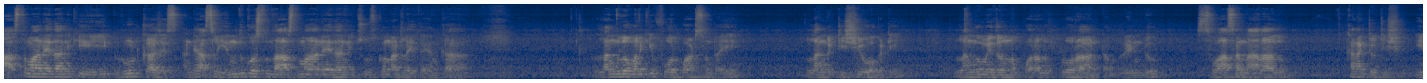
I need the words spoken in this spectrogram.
ఆస్తమా అనేదానికి రూట్ కాజెస్ అంటే అసలు ఎందుకు వస్తుంది ఆస్తమా అనే దాన్ని చూసుకున్నట్లయితే కనుక లంగ్లో మనకి ఫోర్ పార్ట్స్ ఉంటాయి. లంగ్ టిష్యూ ఒకటి లంగ్ మీద ఉన్న పొరలు ఫ్లోరా అంటాం రెండు శ్వాస నాళాలు కనెక్టివ్ టిష్యూ. ఈ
